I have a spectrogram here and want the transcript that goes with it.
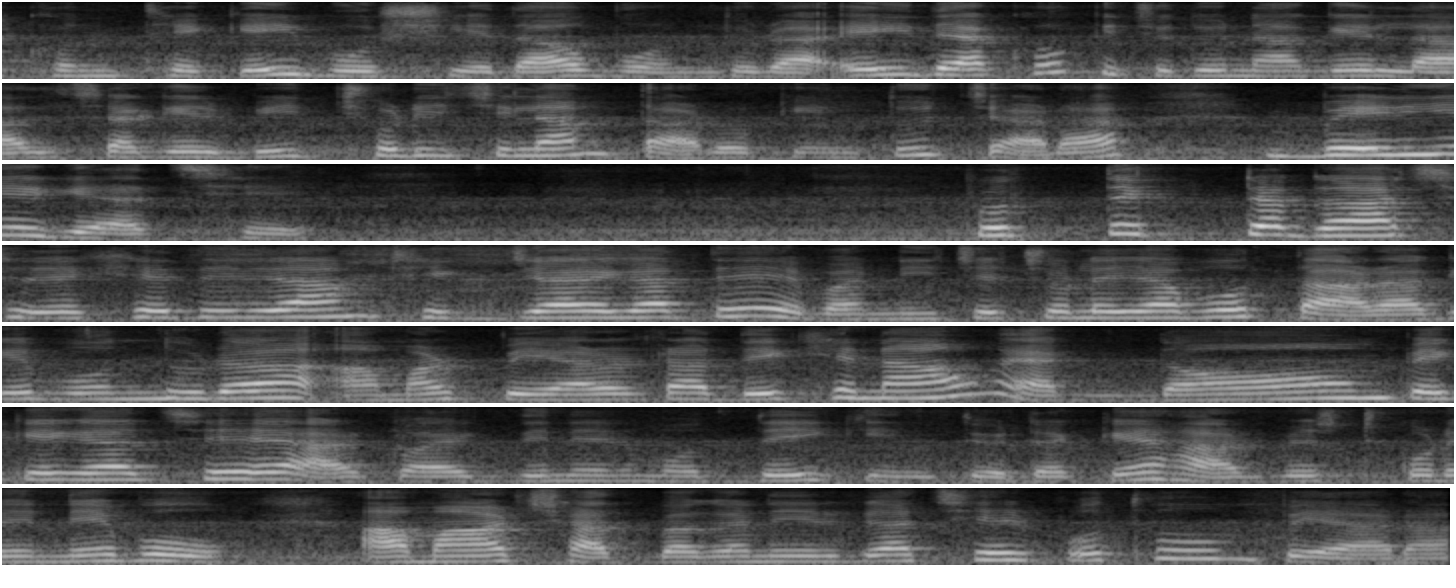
এখন থেকেই বসিয়ে দাও বন্ধুরা। এই দেখো, কিছুদিন আগে লাল শাকের বীজ ছড়িয়েছিলাম, তারও কিন্তু চারা বেরিয়ে গেছে। প্রত্যেকটা গাছ রেখে দিলাম ঠিক জায়গাতে, এবার নিচে চলে যাব। তার আগে বন্ধুরা, আমার পেয়ারাটা দেখে নাও, একদম পেকে গেছে। আর কয়েকদিনের মধ্যেই কিন্তু এটাকে হারভেস্ট করে নেব। আমার ছাদ বাগানের গাছের প্রথম পেয়ারা।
